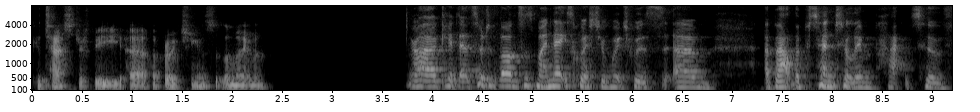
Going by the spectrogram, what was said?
catastrophe uh, approaching us at the moment. Uh, okay, that sort of answers my next question, which was um, about the potential impact of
